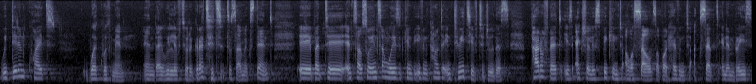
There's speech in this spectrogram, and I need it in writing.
we didn't quite work with men, and I will live to regret it to some extent. Uh, but uh, and so, so in some ways, it can be even counterintuitive to do this. Part of that is actually speaking to ourselves about having to accept and embrace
